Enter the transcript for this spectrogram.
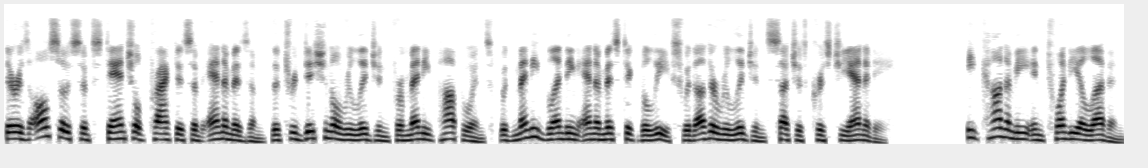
There is also substantial practice of animism, the traditional religion for many Papuans, with many blending animistic beliefs with other religions such as Christianity. Economy In 2011,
